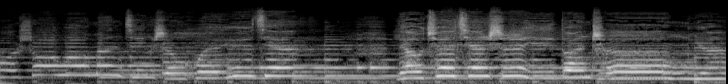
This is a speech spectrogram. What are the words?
我说我们今生会遇见，了却前世一段尘缘。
